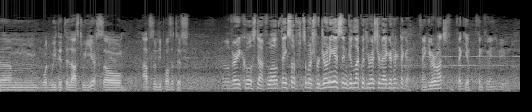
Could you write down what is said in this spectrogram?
um, what we did the last two years. So, absolutely positive. Well, very cool stuff. Well, thanks so much for joining us and good luck with your rest of Agritechnica. Thank you very much. Thank you. Thank you for the interview.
